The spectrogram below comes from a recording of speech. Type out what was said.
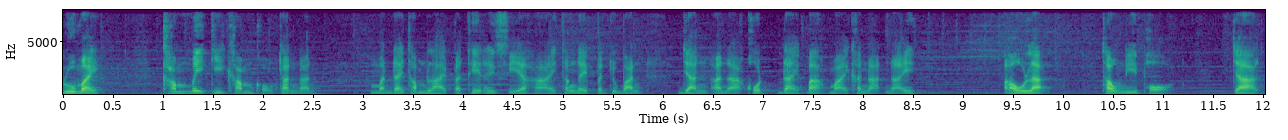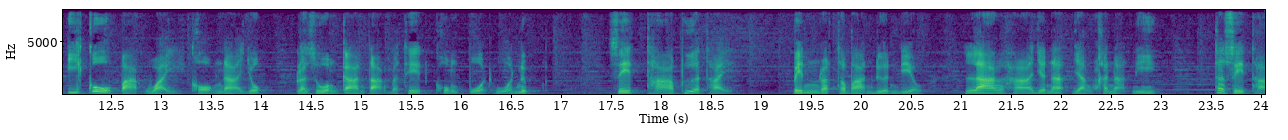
รู้ไหมคำไม่กี่คำของท่านนั้น มันได้ทำลายประเทศให้เสียหายทั้งในปัจจุบันยันอนาคตได้มากมายขนาดไหน เอาละเท่านี้พอ จากอีโก้ปากไวของนายกกระทรวงการต่างประเทศคงปวดหัวหนึบเศรษฐาเพื่อไทยเป็นรัฐบาลเดือนเดียว ลางหายนะอย่างขนาดนี้ ถ้าเศรษฐา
